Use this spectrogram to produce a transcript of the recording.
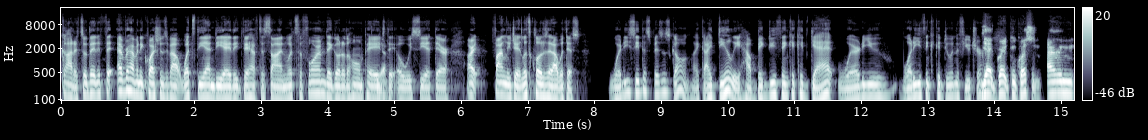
Got it. So that if they ever have any questions about what's the NDA that they have to sign, what's the form, they go to the homepage. Yeah. They always see it there. All right. Finally, Jay, let's close it out with this. Where do you see this business going? Like ideally, how big do you think it could get? Where do you what do you think it could do in the future? Yeah, great, good question. Um,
